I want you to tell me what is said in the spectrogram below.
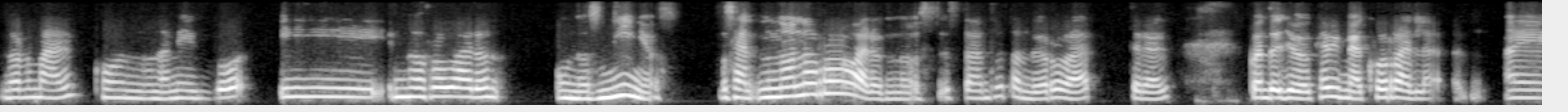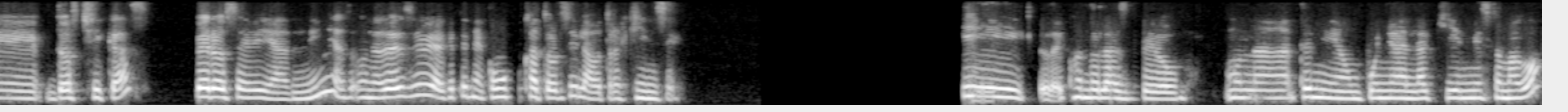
normal con un amigo y nos robaron unos niños. O sea, no nos robaron, nos estaban tratando de robar, literal. Cuando yo veo que a mí me acorralan eh, dos chicas, pero se veían niñas. Una vez se veía que tenía como 14 y la otra 15. Y cuando las veo, una tenía un puñal aquí en mi estómago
